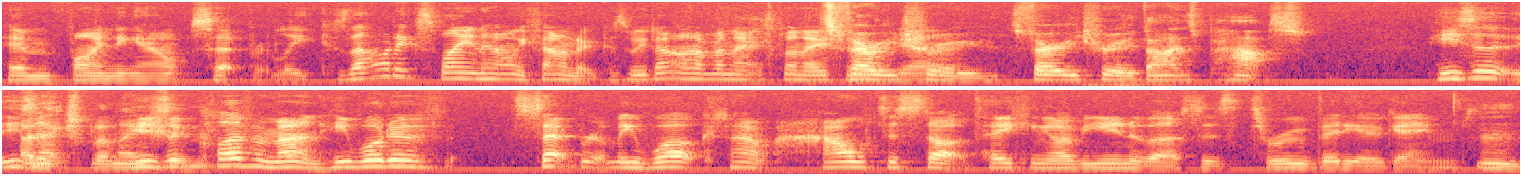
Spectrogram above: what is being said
him finding out separately, because that would explain how he found it. Because we don't have an explanation. It's very yet. true. It's very true. That is perhaps He's a he's an a, explanation. He's a clever man. He would have separately worked out how to start taking over universes through video games. Mm.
